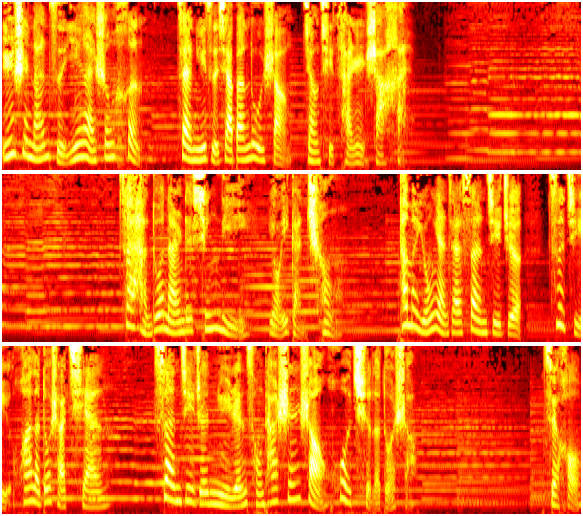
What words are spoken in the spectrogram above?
于是男子因爱生恨，在女子下班路上将其残忍杀害。很多男人的心里有一杆秤，他们永远在算计着自己花了多少钱，算计着女人从他身上获取了多少。最后，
